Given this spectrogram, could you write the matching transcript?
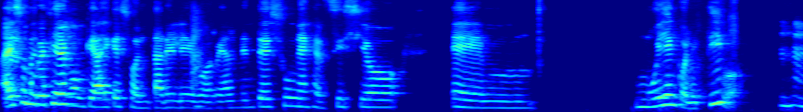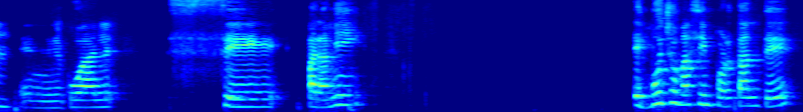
a eso me refiero con que hay que soltar el ego. Realmente es un ejercicio em, muy en colectivo, en el cual se, para mí es mucho más importante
